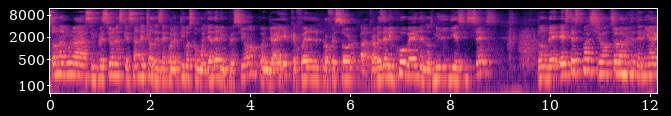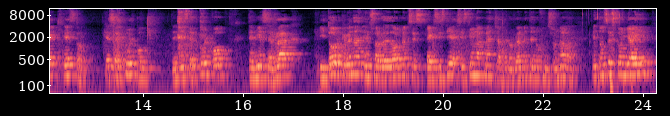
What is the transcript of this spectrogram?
Son algunas impresiones que se han hecho desde colectivos como el Día de la Impresión con Jair, que fue el profesor a través del INJUVE en el 2016, donde este espacio solamente tenía esto, que es el pulpo. Tenía este pulpo, tenía ese rack y todo lo que ven en su alrededor no existía, existía una plancha, pero realmente no funcionaba. Entonces con Jair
